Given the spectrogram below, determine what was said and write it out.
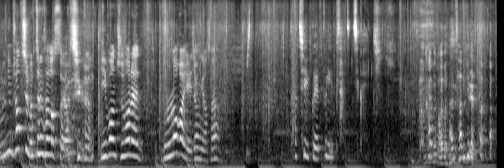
루님 셔츠 몇 장 사셨어요 지금? 이번 주말에 놀러 갈 예정이어서요. 같이 입고 예쁘게 사진 찍어야지. 받았어요. 감사합니다.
